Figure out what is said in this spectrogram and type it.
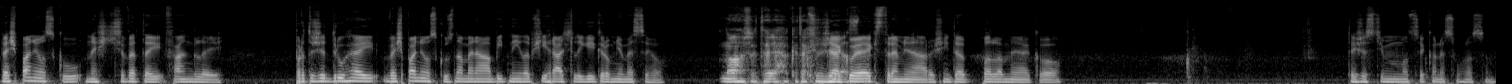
ve Španělsku než čtvrtý v Anglii. Protože druhý ve Španělsku znamená být nejlepší hráč ligy kromě Messiho. No, že to je jako tak. Což jako je extrémně náročný, to je podle mě jako... Takže s tím moc jako nesouhlasím.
